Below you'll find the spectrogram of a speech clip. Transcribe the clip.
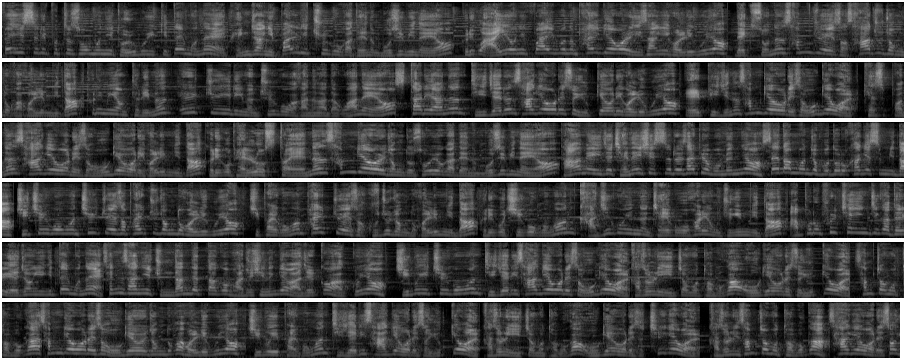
페이스리프트 소문이 돌고 있기 때문에 굉장히 빨리 출고가 되는 모습이네요. 그리고 아이오닉 5는 8개월 이상이 걸리고요. 넥소는 3주에서 4주 정도가 걸립니다. 프리미엄 트림은 일주일이면 출고가 가능하다고 하네요. 스타리아는 디젤은 4개월에서 6개월이 걸리고요. LPG는 3개월에서 5개월, 캐스퍼는 4개월에서 5개월이 걸립니다. 그리고 벨로스터에는 3개월 정도 소요가 되는 모습이네요. 다음에 이제 제네시스를 살펴보면요. 세단 먼저 보도록 하겠습니다. G70은 7주에서 8주 정도 걸리고요. G80 은 8주에서 9주 정도 걸립니다. 그리고 G90은 가지고 있는 재고 활용 중입니다. 앞으로 풀체인지가 될 예정이기 때문에 생산이 중단됐다고 봐주시는 게 맞을 것 같고요. GV70은 디젤이 4개월에서 5개월, 가솔린 2.5 터보가 5개월에서 6개월, 3.5 터보가 3개월에서 5개월 정도가 걸리고요. GV80은 디젤이 4개월에서 6개월, 가솔린 2.5 터보가 5개월에서 7개월, 가솔린 3.5 터보가 4개월에서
